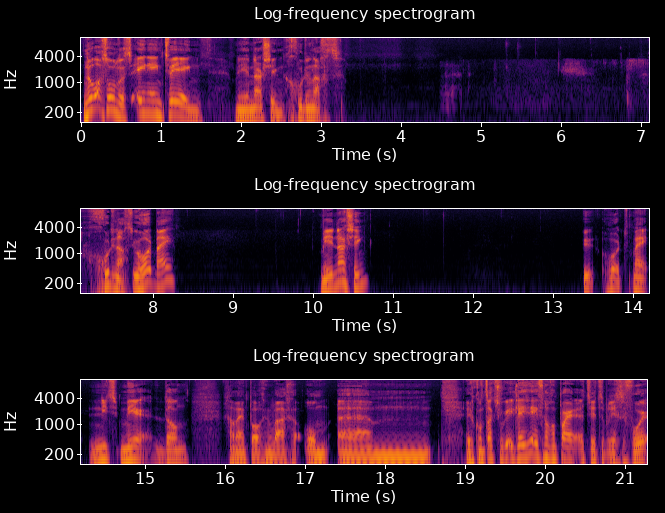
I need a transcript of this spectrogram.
0800 1121. Meneer Narsing, goedenacht. Goedenacht, u hoort mij? Meneer Narsing? U hoort mij niet meer, dan gaan wij een poging wagen om ehm, even contact te zoeken. Ik lees even nog een paar eh, Twitterberichten voor.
